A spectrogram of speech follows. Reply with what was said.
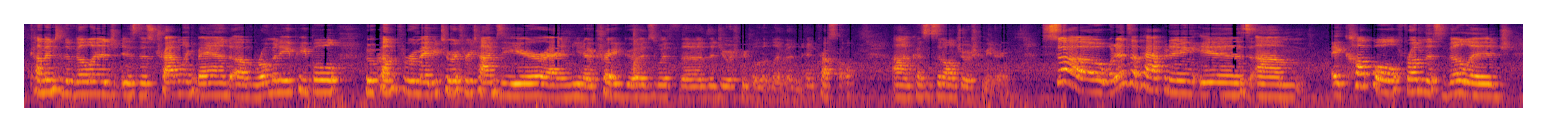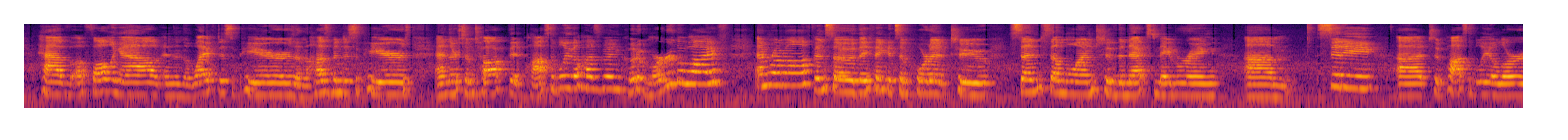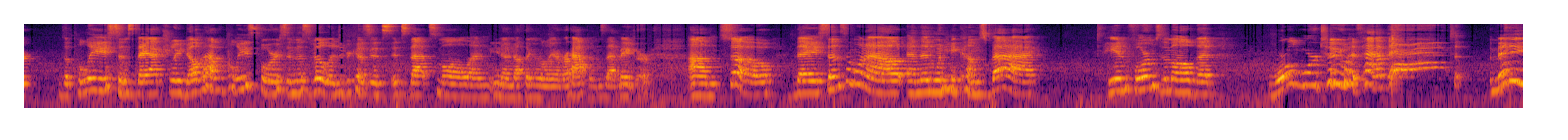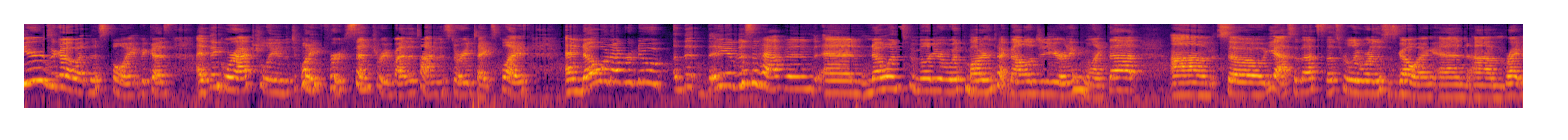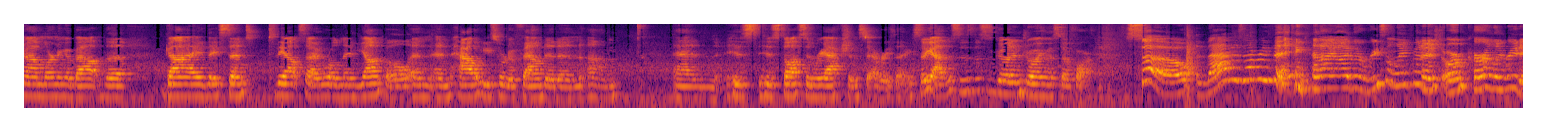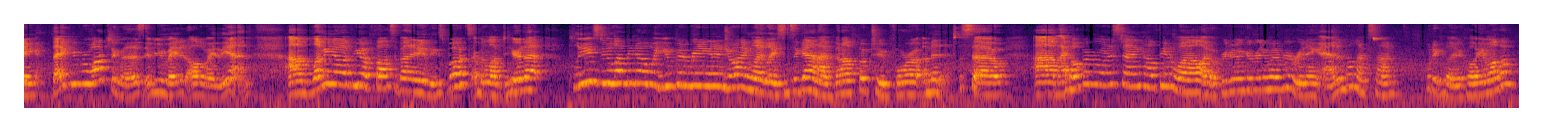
come into the village is this traveling band of Romani people who come through maybe two or three times a year and, you know, trade goods with the, the Jewish people that live in, in Kreskol because um, it's an all Jewish community. So what ends up happening is um, a couple from this village have a falling out and then the wife disappears and the husband disappears and there's some talk that possibly the husband could have murdered the wife and run off and so they think it's important to send someone to the next neighboring um, city uh, to possibly alert the police since they actually don't have a police force in this village because it's it's that small and you know nothing really ever happens that major. Um, so they send someone out and then when he comes back, he informs them all that World War II has happened many years ago at this point because I think we're actually in the 21st century by the time the story takes place and no one ever knew that any of this had happened and no one's familiar with modern technology or anything like that. Um, so yeah so that's that's really where this is going. And um, right now i'm learning about the guy they sent to the outside world named Yankel and and how he sort of found it and um, and his his thoughts and reactions to everything so yeah this is this is good enjoying this so far so that is everything that I either recently finished or am currently reading. Thank you for watching this if you made it all the way to the end. Um, let me know if you have thoughts about any of these books. I would love to hear that. Please do let me know what you've been reading and enjoying lately since again I've been off booktube for a, a minute. So um, I hope everyone is staying healthy and well. I hope you're doing good reading whatever you're reading and until next time, what do you call you mother?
